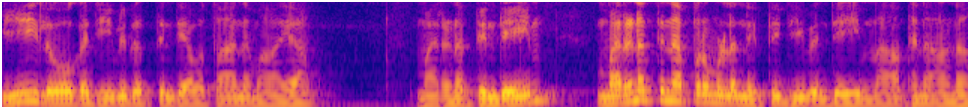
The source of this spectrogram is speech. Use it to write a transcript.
ഈ ലോക ജീവിതത്തിന്റെ അവസാനമായ മരണത്തിന്റെയും മരണത്തിനപ്പുറമുള്ള നിത്യജീവന്റെയും നാഥനാണ്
